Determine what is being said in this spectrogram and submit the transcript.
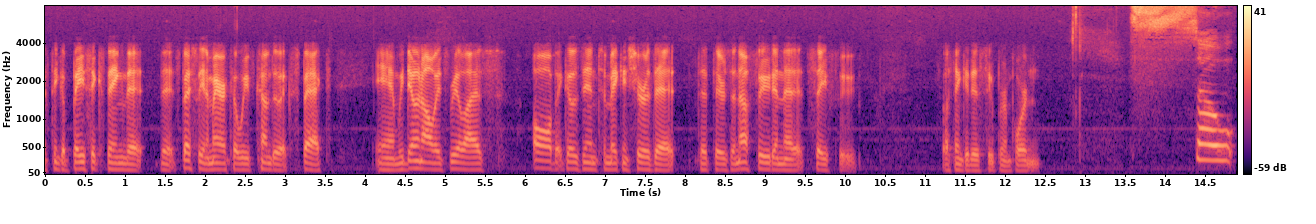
I think a basic thing that, that especially in America we've come to expect, and we don't always realize all that goes into making sure that that there's enough food and that it's safe food. So I think it is super important. So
